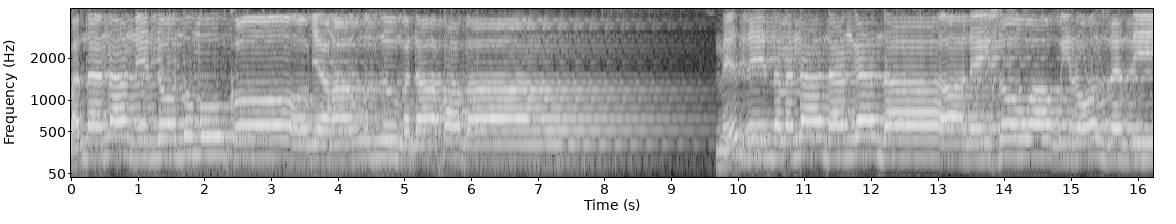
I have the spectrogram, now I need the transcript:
ဗန္ဒနာနေတော်သူမူခောမြဟာဥစုမတာပပါမေဇေသမနာတံကတာဒိသောဝဝိရောဇတိ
